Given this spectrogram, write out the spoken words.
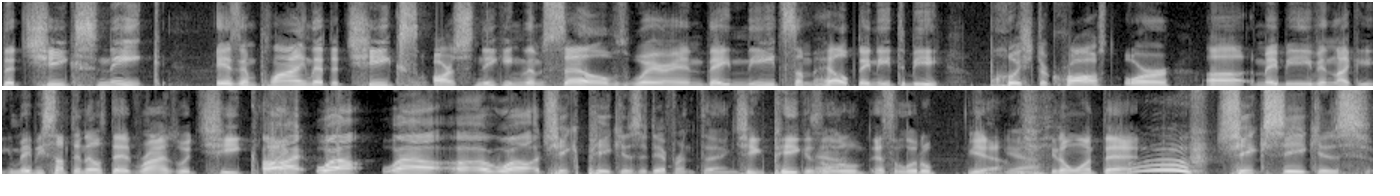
The cheek sneak is implying that the cheeks are sneaking themselves, wherein they need some help. They need to be pushed across, or uh, maybe even like maybe something else that rhymes with cheek. All like right. Well, well, uh, well. A cheek peek is a different thing. Cheek peek is a little. That's a little. Yeah. Yeah. You don't want that. Cheek seek is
